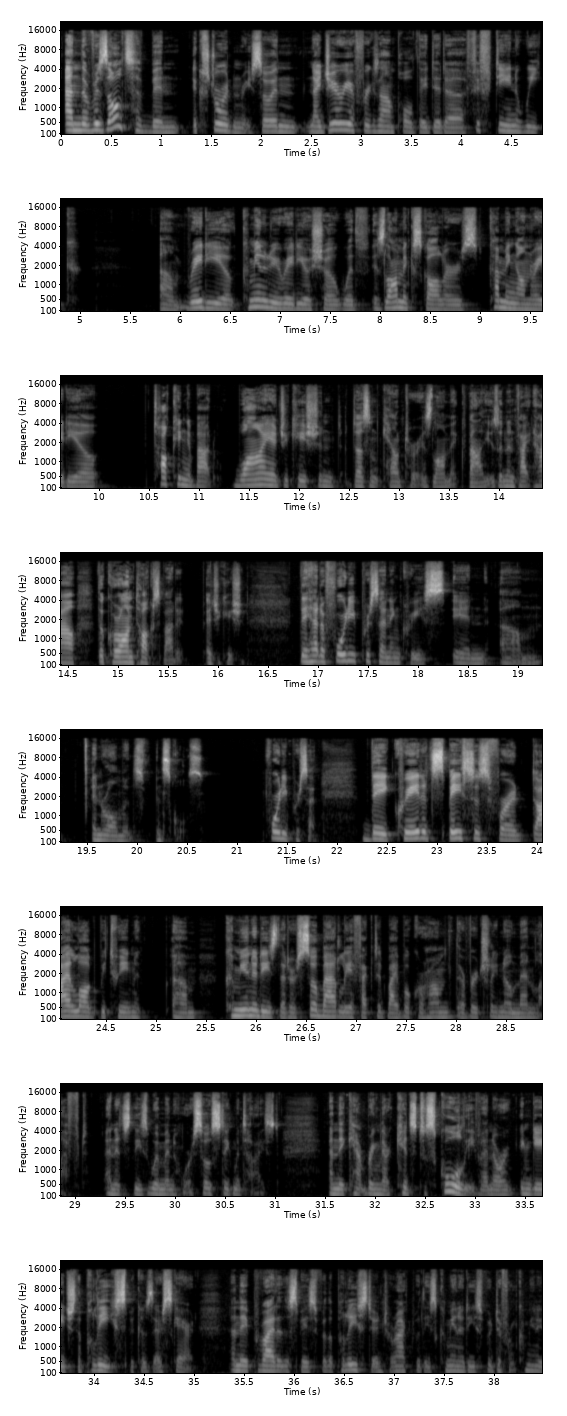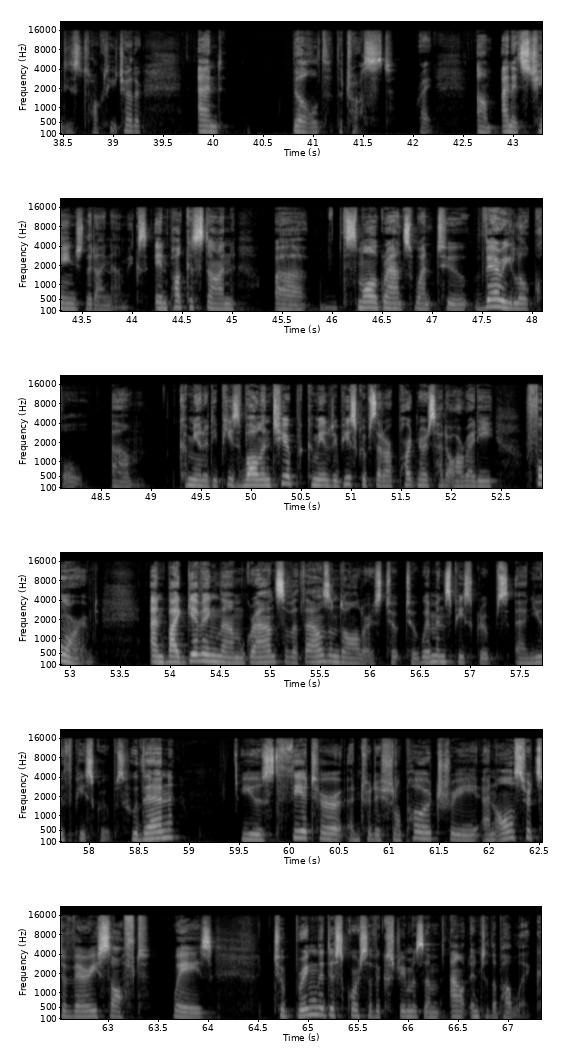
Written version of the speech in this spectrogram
And the results have been extraordinary. So in Nigeria, for example, they did a 15 week um, radio, community radio show with Islamic scholars coming on radio talking about why education doesn't counter Islamic values, and in fact, how the Quran talks about it, education. They had a 40% increase in um, enrollments in schools 40%. They created spaces for a dialogue between um, communities that are so badly affected by Boko Haram that there are virtually no men left. And it's these women who are so stigmatized. And they can't bring their kids to school even or engage the police because they're scared. And they provided the space for the police to interact with these communities, for different communities to talk to each other and build the trust, right? Um, and it's changed the dynamics. In Pakistan, uh, small grants went to very local um, community peace, volunteer community peace groups that our partners had already formed. And by giving them grants of $1,000 to, to women's peace groups and youth peace groups, who then used theater and traditional poetry and all sorts of very soft ways to bring the discourse of extremism out into the public,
